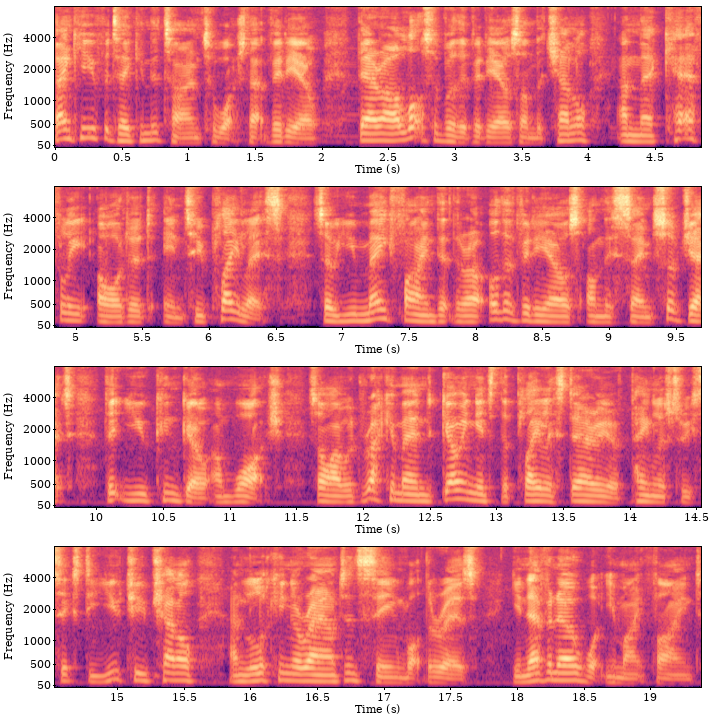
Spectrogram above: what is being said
Thank you for taking the time to watch that video. There are lots of other videos on the channel and they're carefully ordered into playlists, so you may find that there are other videos on this same subject that you can go and watch. So I would recommend going into the playlist area of Painless 360 YouTube channel and looking around and seeing what there is. You never know what you might find.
